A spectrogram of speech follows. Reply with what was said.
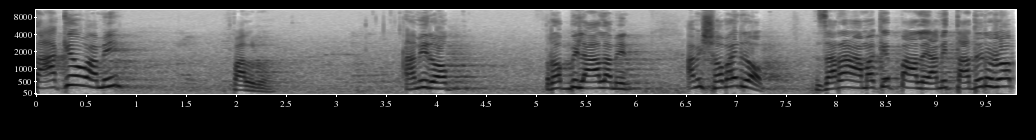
তাকেও আমি পালবো। আমি রব, রব্বিল আলামিন। আমি সবাই রব। যারা আমাকে পালে, আমি তাদেরও রব।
